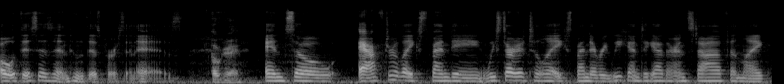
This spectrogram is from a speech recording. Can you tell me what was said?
"Oh, this isn't who this person is." Okay. And so after like spending, we started to like spend every weekend together and stuff. And like,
